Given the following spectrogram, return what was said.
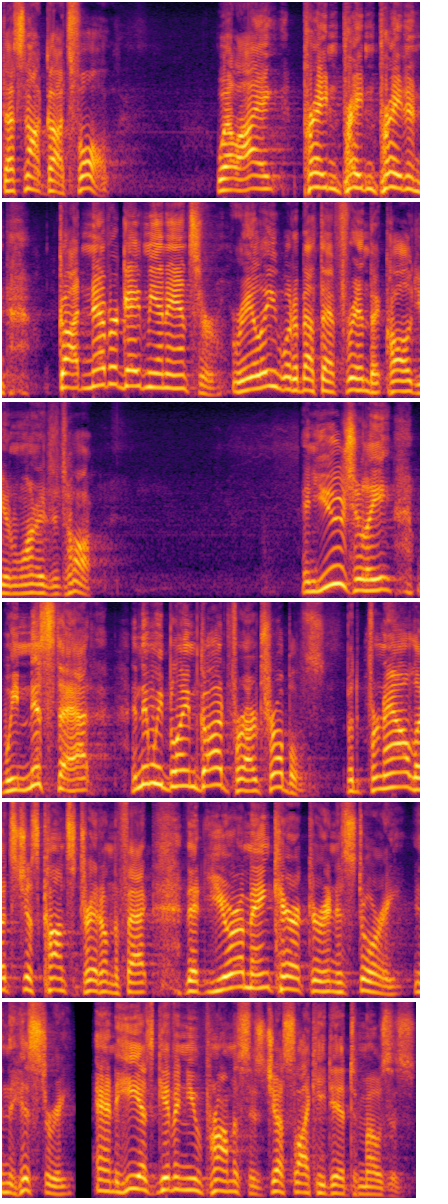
That's not God's fault. Well, I prayed and prayed and prayed, and God never gave me an answer. Really? What about that friend that called you and wanted to talk? And usually we miss that, and then we blame God for our troubles. But for now, let's just concentrate on the fact that you're a main character in his story, in the history, and he has given you promises just like he did to Moses.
